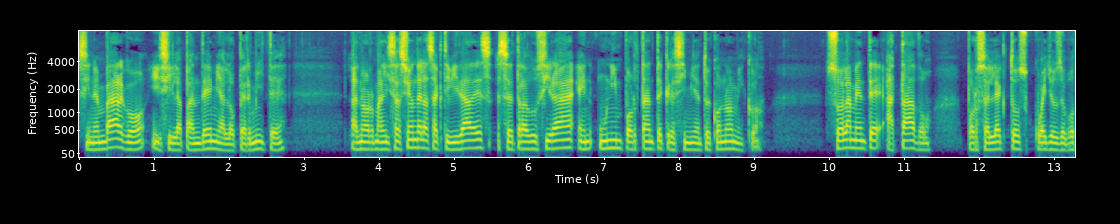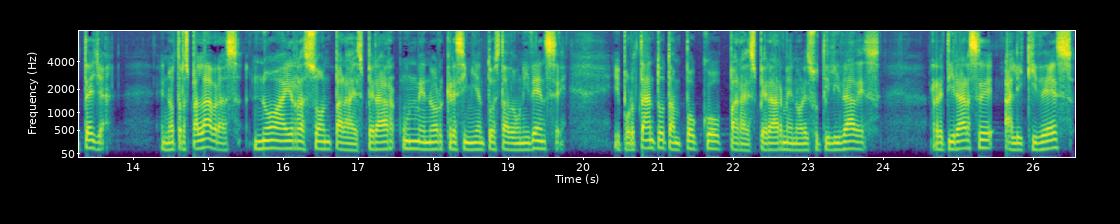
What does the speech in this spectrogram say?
Sin embargo, y si la pandemia lo permite, La normalización de las actividades se traducirá en un importante crecimiento económico, solamente atado por selectos cuellos de botella. En otras palabras, no hay razón para esperar un menor crecimiento estadounidense y por tanto tampoco para esperar menores utilidades. Retirarse a liquidez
